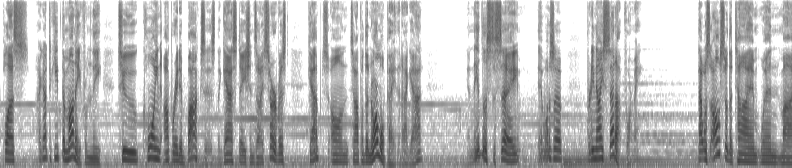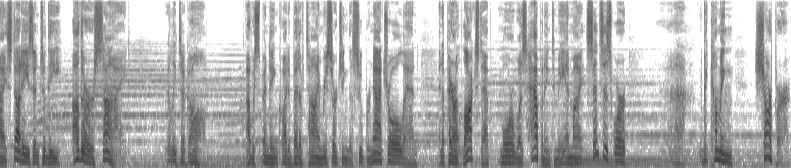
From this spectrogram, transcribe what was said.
Plus, I got to keep the money from the two coin operated boxes the gas stations I serviced kept on top of the normal pay that I got. And needless to say, it was a pretty nice setup for me. That was also the time when my studies into the other side really took off. I was spending quite a bit of time researching the supernatural, and in apparent lockstep, more was happening to me, and my senses were uh, becoming sharper.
